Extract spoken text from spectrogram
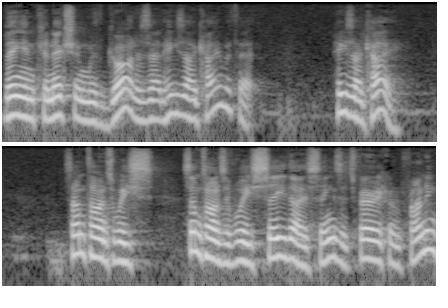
being in connection with God is that He's okay with that. He's okay. Sometimes we, sometimes if we see those things, it's very confronting,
